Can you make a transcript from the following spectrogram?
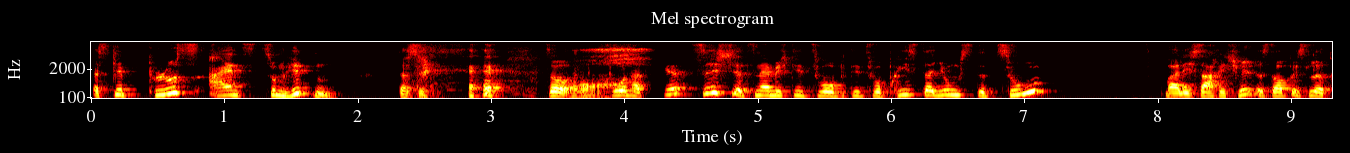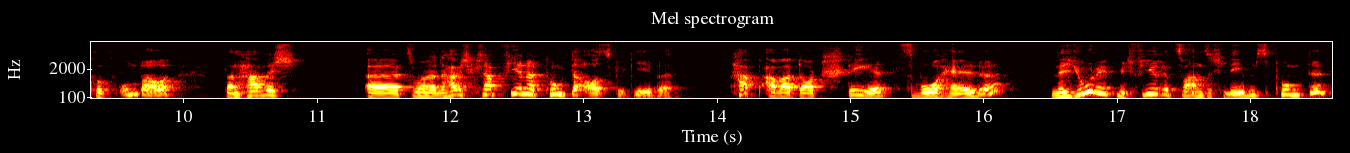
es gibt plus eins zum Hitten. Das, so, oh. 240, jetzt nehme ich die zwei, die zwei Priesterjungs dazu, weil ich sage, ich will das doch ein bisschen drauf umbauen. Dann habe ich äh, 200, da habe ich knapp 400 Punkte ausgegeben. Hab aber dort stehe zwei Helden, eine Unit mit 24 Lebenspunkte,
